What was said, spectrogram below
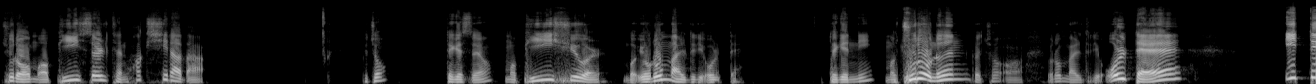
주로 뭐 be certain 확실하다. 그죠? 되겠어요? 뭐 be sure 뭐 요런 말들이 올 때 되겠니? 뭐 주로는 그렇죠. 어, 요런 말들이 올 때 이때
